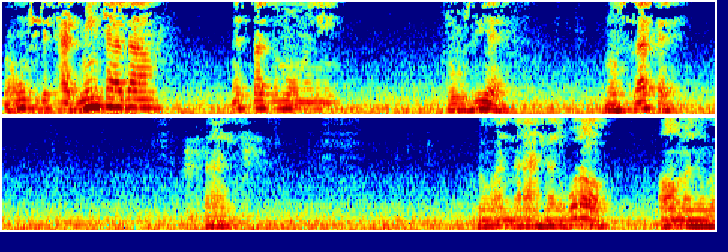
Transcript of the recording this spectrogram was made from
و اون چی که تضمین کردم نسبت به مؤمنین روزیه نصرته. بله. لو ان اهل القرى آمنوا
